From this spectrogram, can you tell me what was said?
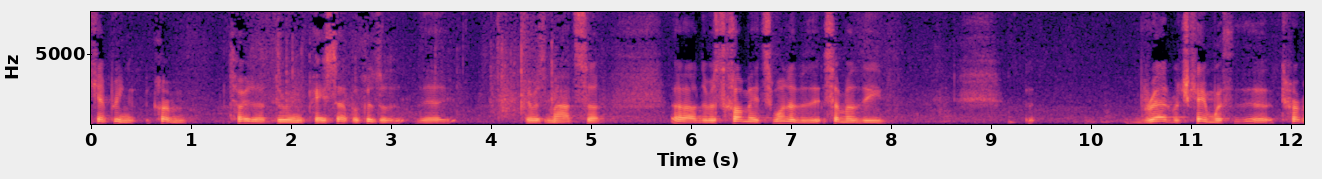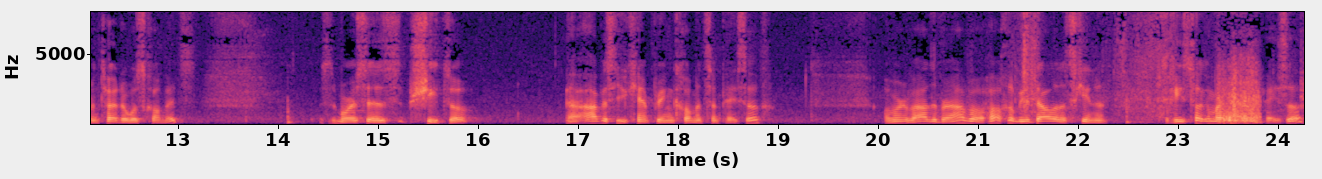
can't bring Korban Torah during Pesach because of the, there was matzah, uh, there was chametz. One of the, some of the bread which came with the Korban Torah was chametz. The Mora says pshita. Uh, obviously, you can't bring chametz on Pesach. He's talking about Pesach,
